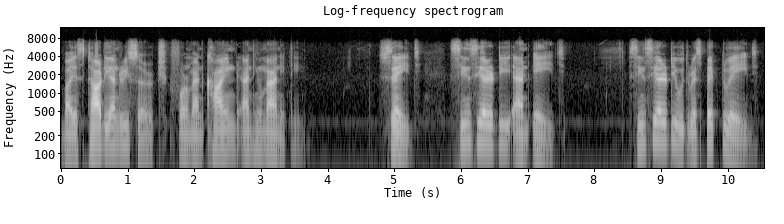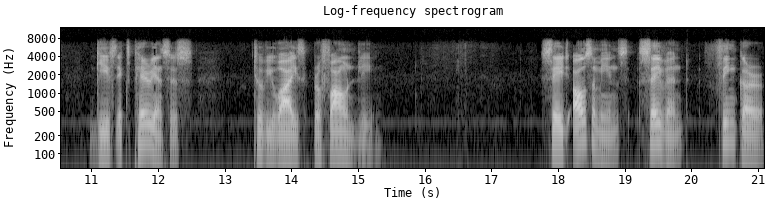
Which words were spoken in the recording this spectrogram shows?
by study and research for mankind and humanity. Sage, sincerity and age. Sincerity with respect to age gives experiences to be wise profoundly. Sage also means savant, thinker,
